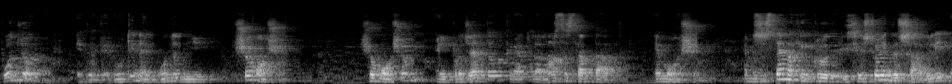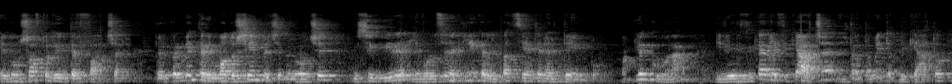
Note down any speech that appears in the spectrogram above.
Buongiorno e benvenuti nel mondo di ShowMotion. ShowMotion è il progetto creato dalla nostra startup Emotion. È un sistema che include dei sensori indossabili ed un software di interfaccia per permettere in modo semplice e veloce di seguire l'evoluzione clinica del paziente nel tempo, ma più ancora di verificare l'efficacia del trattamento applicato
